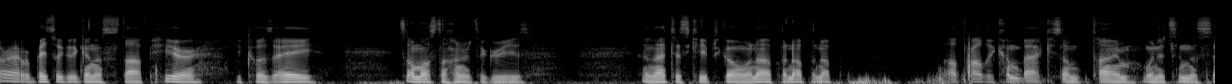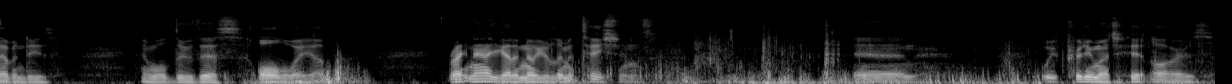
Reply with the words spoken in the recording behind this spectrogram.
All right, we're basically gonna stop here because A, it's almost 100 degrees and that just keeps going up and up and up. I'll probably come back sometime when it's in the 70s and we'll do this all the way up. Right now, you gotta know your limitations and we've pretty much hit ours.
